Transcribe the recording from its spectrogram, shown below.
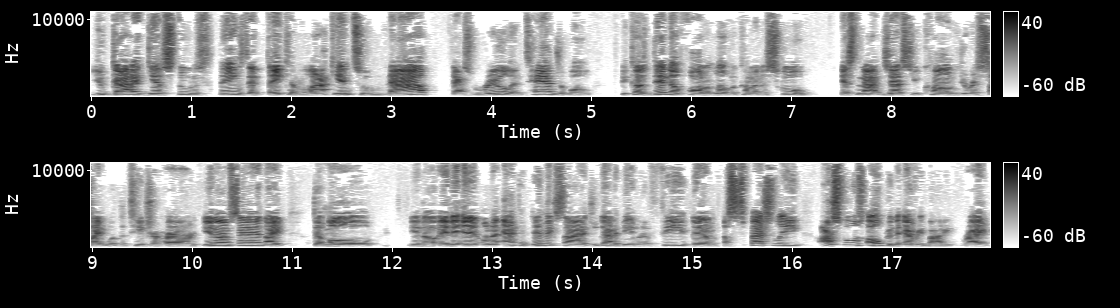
you gotta give students things that they can lock into now that's real and tangible because then they'll fall in love with coming to school. It's not just you come, you recite what the teacher heard. You know what I'm saying? Like the mm-hmm. old you know, and, and on the academic side, you got to be able to feed them, especially our school's open to everybody, right?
